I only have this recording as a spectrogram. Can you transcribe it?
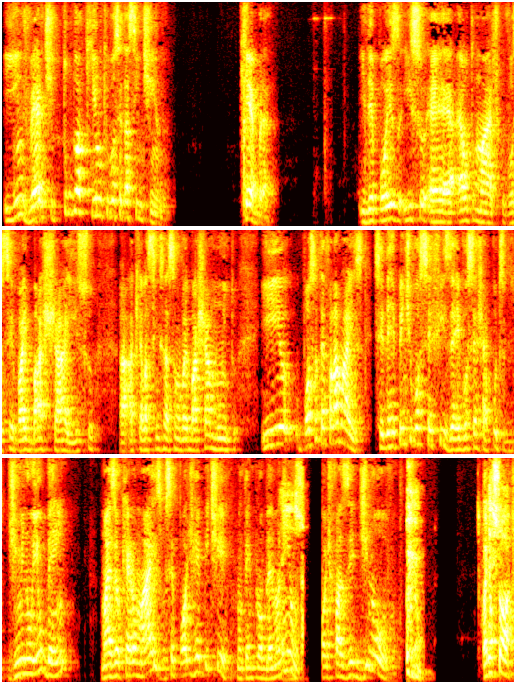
e inverte tudo aquilo que você está sentindo. Quebra. E depois isso é, é automático, você vai baixar isso aquela sensação vai baixar muito. E eu posso até falar mais. Se de repente você fizer e você achar, putz, diminuiu bem, mas eu quero mais, você pode repetir, não tem problema nenhum. Pode fazer de novo. Olha só,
